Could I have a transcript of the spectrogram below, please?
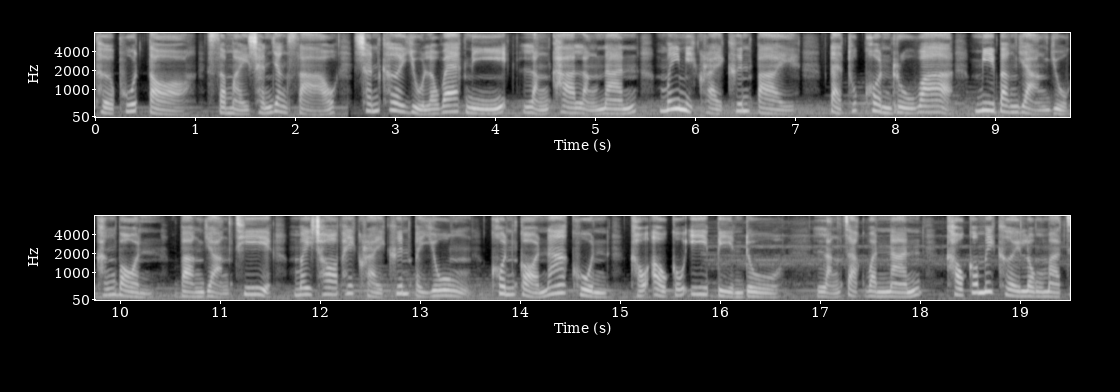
เธอพูดต่อ สมัยฉันยังสาว ฉันเคยอยู่ละแวกนี้ หลังคาหลังนั้นไม่มีใครขึ้นไป แต่ทุกคนรู้ว่ามีบางอย่างอยู่ข้างบน บางอย่างที่ไม่ชอบให้ใครขึ้นไปยุ่ง คนก่อนหน้าคุณ เขาเอาเก้าอี้ปีนดู หลังจากวันนั้นเขาก็ไม่เคยลงมาจ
